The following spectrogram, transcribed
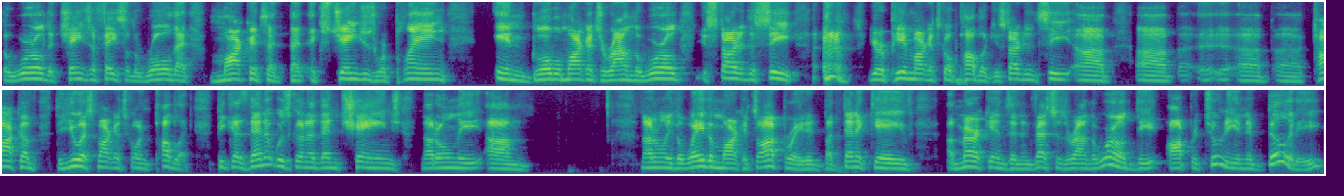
the world it changed the face of the role that markets that, that exchanges were playing in global markets around the world you started to see european markets go public. You started to see uh, uh, uh, uh, uh talk of the us markets going public because then it was going to then change not only um, not only the way the markets operated but then it gave Americans and investors around the world the opportunity and ability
